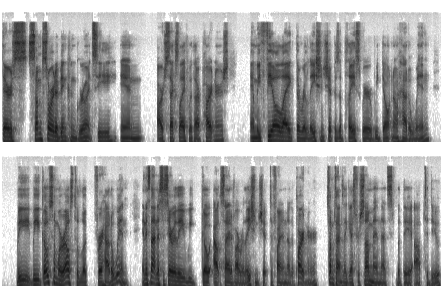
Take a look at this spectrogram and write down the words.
there's some sort of incongruency in our sex life with our partners and we feel like the relationship is a place where we don't know how to win, we we go somewhere else to look for how to win. And it's not necessarily we go outside of our relationship to find another partner. Sometimes I guess for some men that's what they opt to do.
